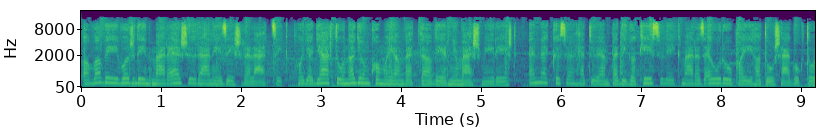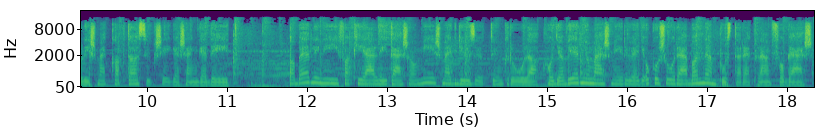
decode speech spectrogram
A Huawei Watch már első ránézésre látszik, hogy a gyártó nagyon komolyan vette a vérnyomásmérést, ennek köszönhetően pedig a készülék már az európai hatóságoktól is megkapta a szükséges engedélyt. A berlini IFA kiállításon mi is meggyőződtünk róla, hogy a vérnyomásmérő egy okosórában nem puszta reklámfogás.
